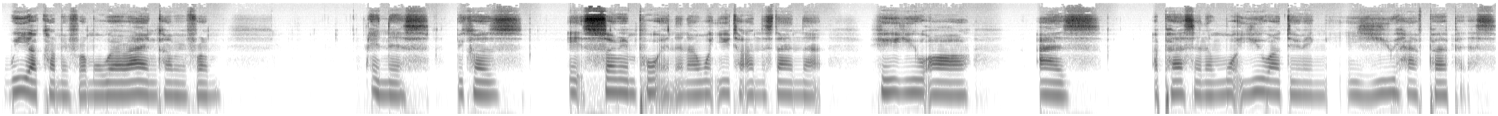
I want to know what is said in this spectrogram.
we are coming from or where I am coming from in this because it's so important and I want you to understand that who you are as a person and what you are doing is you have purpose.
